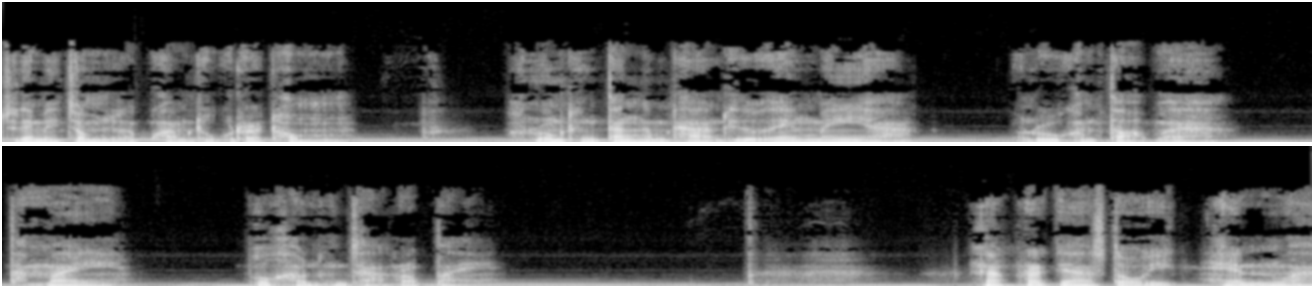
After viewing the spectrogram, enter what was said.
จะได้ไม่จมอยู่กับความทุกข์ระทม รวมถึงตั้งคำถามที่ตัวเองไม่อยากรู้คำตอบว่าทำไมพวกเขาถึงจากเราไป นักปรัชญาสโตอิกเห็นว่า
